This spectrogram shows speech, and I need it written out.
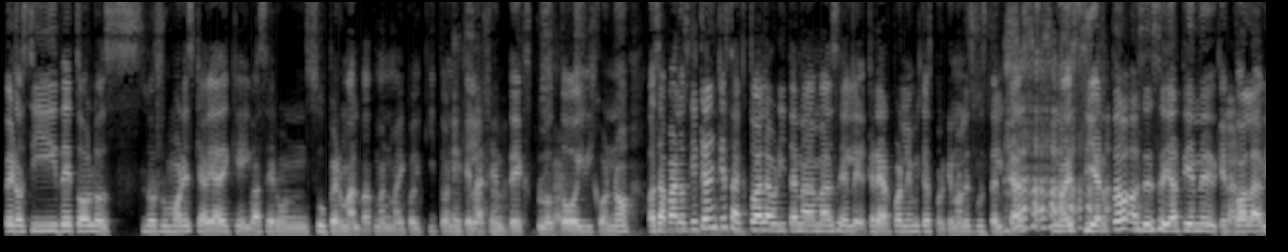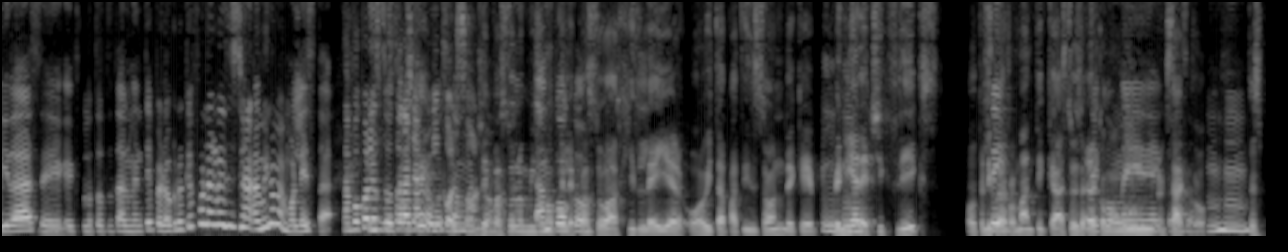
pero sí de todos los, los rumores que había de que iba a ser un super mal Batman Michael Keaton y que la gente explotó Exacto. y dijo no. O sea, para los que creen que es actual ahorita nada más el crear polémicas porque no les gusta el cast, no es cierto. O sea, eso ya tiene que Claro. toda la vida se explotó totalmente, pero creo que fue una gran decisión. A mí no me molesta. Tampoco les gustaba traje Jack Nicholson. Le pasó lo mismo que le pasó a Heath Ledger o ahorita a Pattinson, de que venía de chick flicks o películas Sí. románticas, entonces era de como comedia y un... Exacto. Entonces,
